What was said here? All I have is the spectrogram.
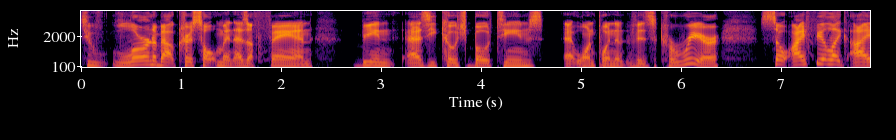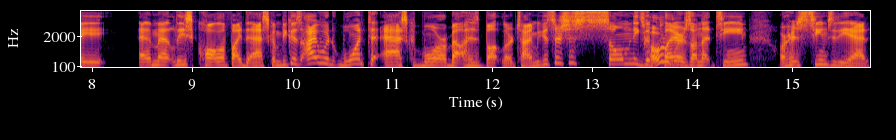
to learn about Chris Holtmann as a fan, being as he coached both teams at one point of his career. So I feel like I am at least qualified to ask him because I would want to ask more about his Butler time because there's just so many good Totally. players on that team or his teams that he had.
